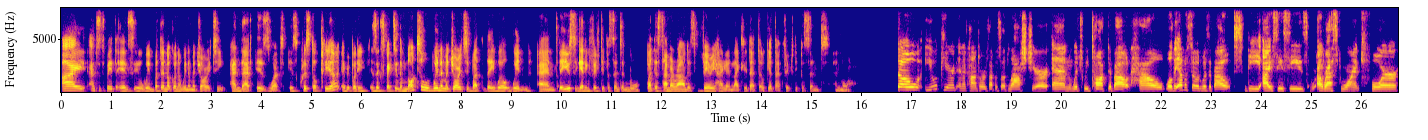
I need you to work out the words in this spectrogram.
I anticipate the ANC will win, but they're not going to win a majority. And that is what is crystal clear. Everybody is expecting them not to win a majority, but they will win. And they're used to getting 50% and more. But this time around, it's very highly unlikely that they'll get that 50% and more. So you appeared in a Contours episode last year, in which we talked about how, well, the episode was about the ICC's arrest warrant for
